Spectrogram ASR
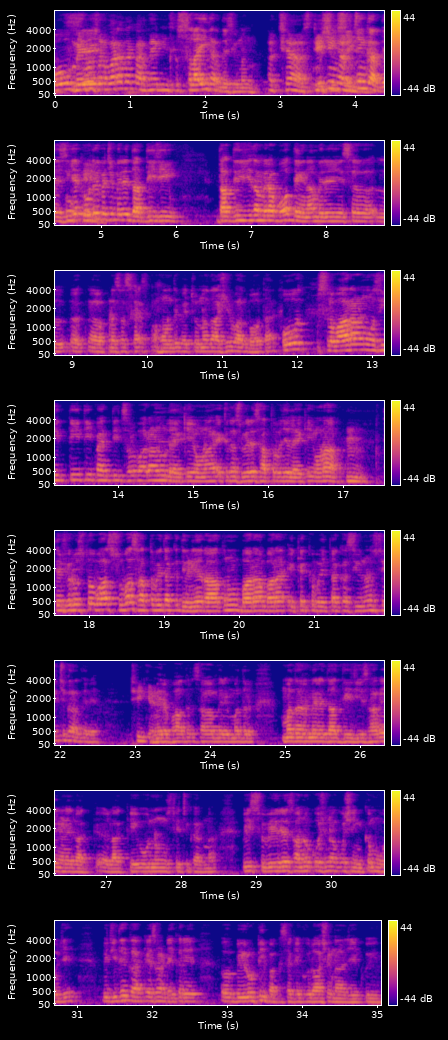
ਉਹ ਮੇਰੇ- ਸਲਵਾਰਾਂ ਦਾ ਕਰਦੇ ਕੀ? ਸਿਲਾਈ ਕਰਦੇ ਸੀ ਉਹਨਾਂ ਨੂੰ। ਅੱਛਾ ਸਟਿਚਿੰਗ ਵਾਲੀ ਸਟਿਚਿੰਗ ਕਰਦੇ ਸੀਗੇ. ਉਹਦੇ ਵਿੱਚ ਮੇਰੇ ਦਾਦੀ ਜੀ ਦਾਦੀ ਜੀ ਦਾ ਮੇਰਾ ਬਹੁਤ ਦੇਣ ਆ ਮੇਰੇ ਇਸ ਆਪਣਾ ਸਕਸੈਸ ਹੋਣ ਦੇ ਵਿੱਚ ਉਹਨਾਂ ਦਾ ਆਸ਼ੀਰਵਾਦ ਬਹੁਤ ਆ। ਉਹ ਸਲਵਾਰਾਂ ਨੂੰ ਅਸੀਂ 30 30 35 ਸਲਵਾਰਾਂ ਨੂੰ ਲੈ ਕੇ ਆਉਣਾ ਇੱਕ ਦਿਨ ਸਵੇਰੇ 7 ਵਜੇ ਲੈ ਕੇ ਆਉਣਾ ਤੇ ਫਿਰ ਉਸ ਤੋਂ ਬਾਅਦ ਸਵੇਰ 7 ਵਜੇ ਤੱਕ ਦੇਣੀਆਂ ਰਾਤ ਨੂੰ 12 12 1 1 ਵਜੇ ਤੱਕ ਅਸੀਂ ਉਹਨਾਂ ਨੂੰ ਸਟਿਚ ਕਰਦੇ ਰਹੇ। ਠੀਕ ਹੈ। ਮੇਰੇ ਫਾਦਰ ਸਾਹਿਬ ਮੇਰੇ ਮਦਰ ਮਦਰ ਮੇਰੇ ਦਾਦੀ ਜੀ ਸਾਰੇ ਜਣੇ ਲੱਗ ਕੇ ਉਹਨਾਂ ਨੂੰ ਸਟਿਚ ਕਰਨਾ ਵੀ ਸਵੇਰੇ ਸਾਨੂੰ ਕੁਛ ਨਾ ਕੁਛ ਇਨਕਮ ਹੋ ਜੇ ਵੀ ਜਿਹਦੇ ਕਰਕੇ ਸਾਡੇ ਘਰੇ ਵੀ ਰੋਟੀ ਪੱਕ ਸਕੇ ਕੋਈ ਰਾਸ਼ਨ ਆ ਜੇ ਕੋਈ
